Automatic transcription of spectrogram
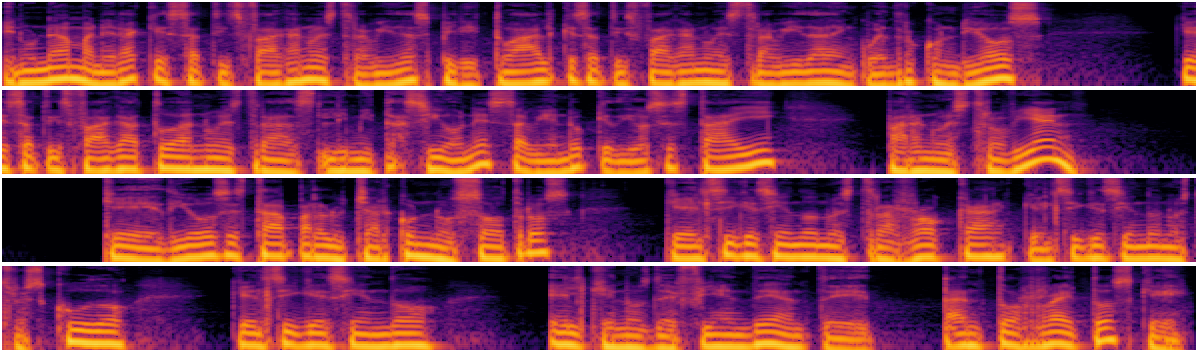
en una manera que satisfaga nuestra vida espiritual, que satisfaga nuestra vida de encuentro con Dios, que satisfaga todas nuestras limitaciones, sabiendo que Dios está ahí para nuestro bien, que Dios está para luchar con nosotros, que Él sigue siendo nuestra roca, que Él sigue siendo nuestro escudo, que Él sigue siendo el que nos defiende ante tantos retos que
